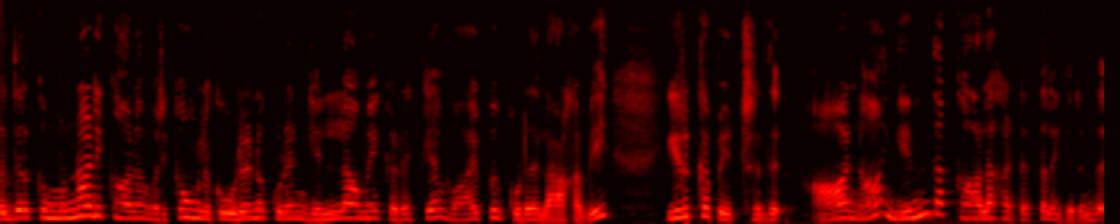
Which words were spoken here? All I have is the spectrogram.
இதற்கு முன்னாடி காலம் வரைக்கும் உங்களுக்கு உடனுக்குடன் எல்லாமே கிடைக்க வாய்ப்பு கூடுதலாகவே இருக்க பெற்றது. ஆனால் இந்த காலகட்டத்தில் இருந்து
